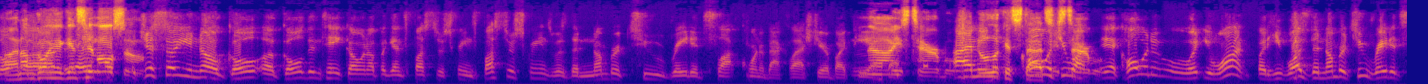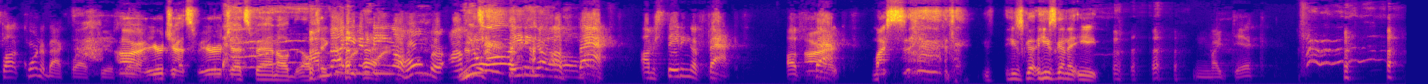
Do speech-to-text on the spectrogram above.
uh, and I'm going uh, against him also. Just so you know, Gold, uh, Golden Tate going up against Buster Skrines. Buster Skrines was the number two rated slot cornerback last year by PFF. No, he's terrible. I mean, Go look at stats. What he's you terrible. Want. Yeah, call what, what you want, but he was the number two rated slot cornerback last year. So. All right, you're a Jets. You're a Jets fan. I'll, I'll I'm not even being a homer. I'm you stating a, a, fact. I'm stating a fact. A All fact. Right. My he's he's gonna eat. My dick.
